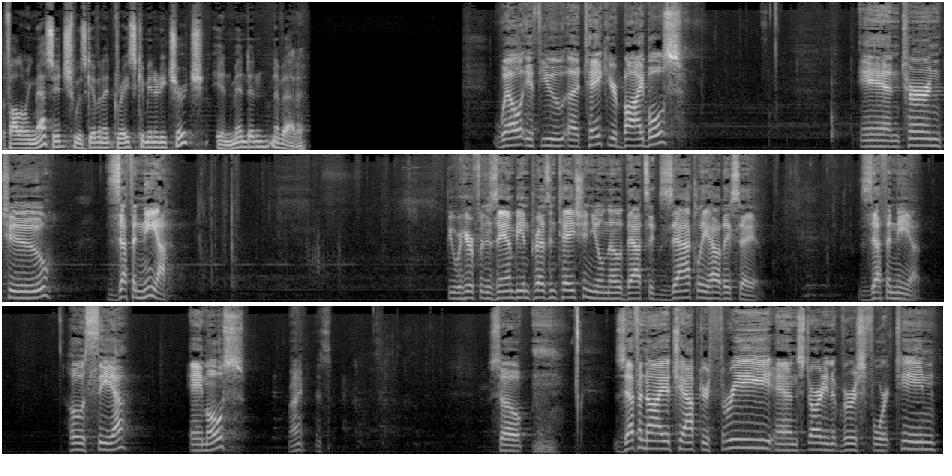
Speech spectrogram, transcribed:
The following message was given at Grace Community Church in Minden, Nevada. Well, if you uh, take your Bibles and turn to Zephaniah. If you were here for the Zambian presentation, you'll know that's exactly how they say it. Zephaniah. Hosea, Amos, right? It's so, Zephaniah chapter 3 and starting at verse 14.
